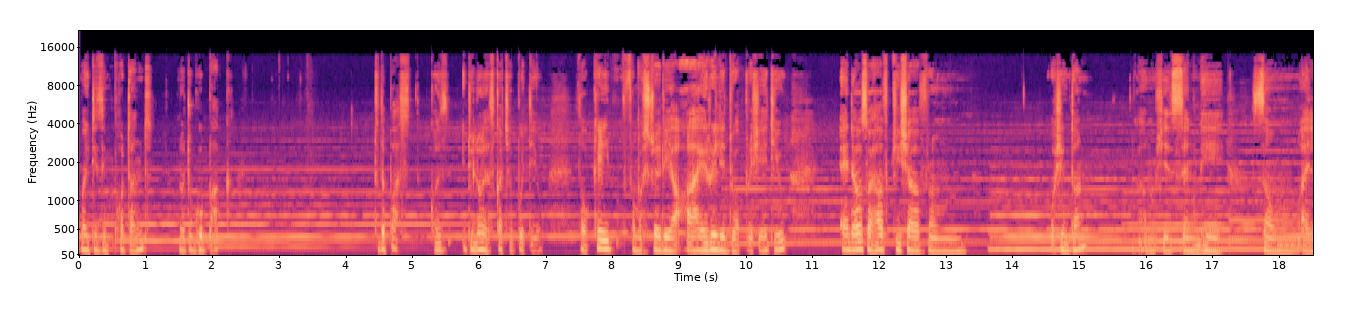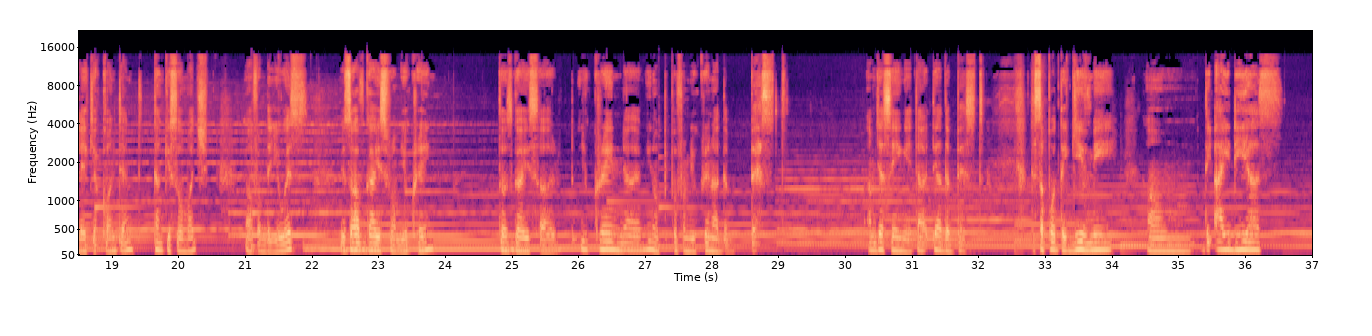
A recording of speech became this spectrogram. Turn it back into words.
why it is important not to go back to the past because it will always catch up with you. So Kate from Australia, I really do appreciate you and I also have Kisha from Washington. Um, she's sent me some I like your content. Thank you so much uh, from the US. We also have guys from Ukraine. Those guys are Ukraine. Uh, you know, people from Ukraine are the best. I'm just saying it. They are the best. The support they give me, um, the ideas,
